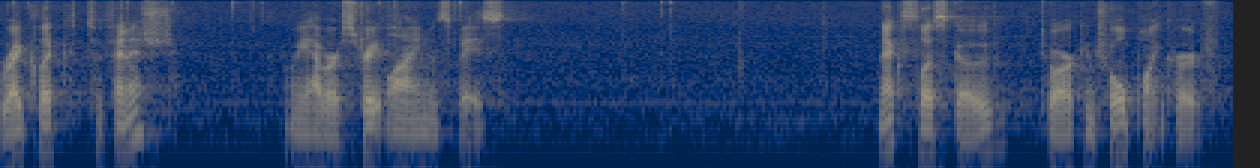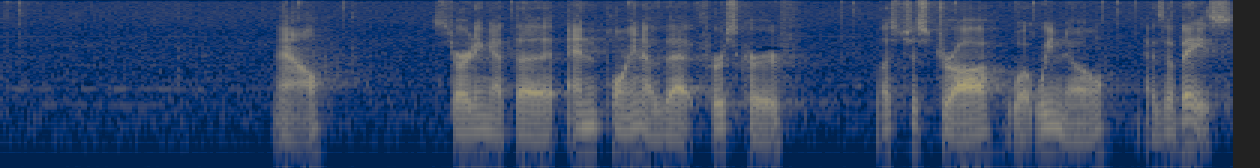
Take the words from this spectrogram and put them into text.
right click to finish, and we have our straight line in space. Next let's go to our control point curve. Now, starting at the end point of that first curve, let's just draw what we know as a vase.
